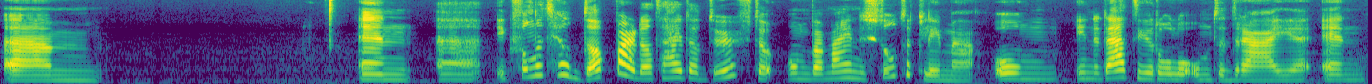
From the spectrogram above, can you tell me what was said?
Um, en uh, ik vond het heel dapper dat hij dat durfde om bij mij in de stoel te klimmen. Om inderdaad die rollen om te draaien. En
